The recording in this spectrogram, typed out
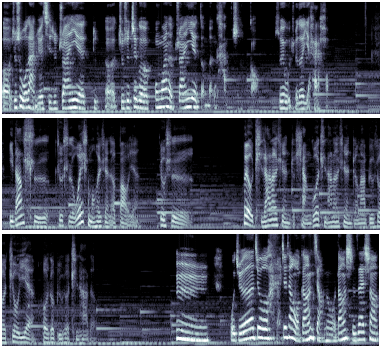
呃，就是我感觉其实专业，呃，就是这个公关的专业的门槛不是很高，所以我觉得也还好。你当时就是为什么会选择保研？就是会有其他的选择，想过其他的选择吗？比如说就业，或者说比如说其他的。嗯，我觉得就就像我刚刚讲的，我当时在上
